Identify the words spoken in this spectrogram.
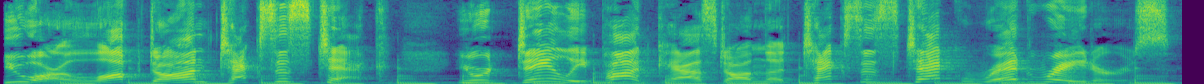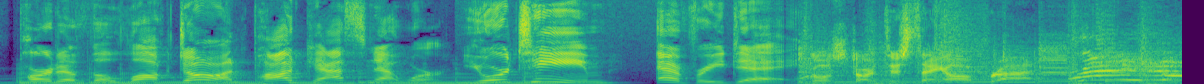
You are Locked On Texas Tech, your daily podcast on the Texas Tech Red Raiders, part of the Locked On Podcast Network. Your team every day. We're going to start this thing off right. Raider!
